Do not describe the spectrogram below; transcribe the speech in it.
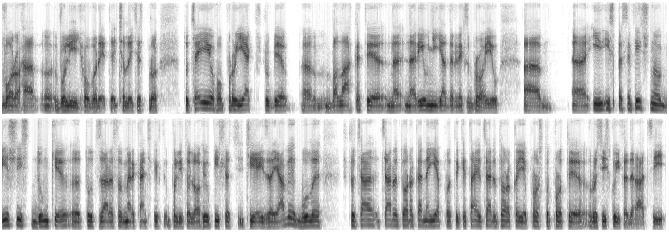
ворога е, воліють говорити. Чилитись про то це його проєкт, щоб е, балакати на, на рівні ядерних зброїв. Е, І, і специфічно більшість думки е, тут зараз в американських політологів після цієї заяви були, що ця, ця риторика не є проти Китаю, ця риторика є просто проти Російської Федерації.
